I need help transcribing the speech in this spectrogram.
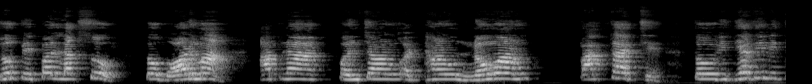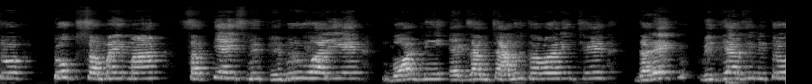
જો પેપર લખશો, તો બોર્ડમાં આપના પંચાણું, અઠ્ઠાણું, નવ્વાણું પાક્કા જ છે. તો વિદ્યાર્થી મિત્રો, ટૂંક સમયમાં સત્યાવીસમી ફેબ્રુઆરીએ બોર્ડની એક્ઝામ ચાલુ થવાની છે. દરેક વિદ્યાર્થી મિત્રો,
